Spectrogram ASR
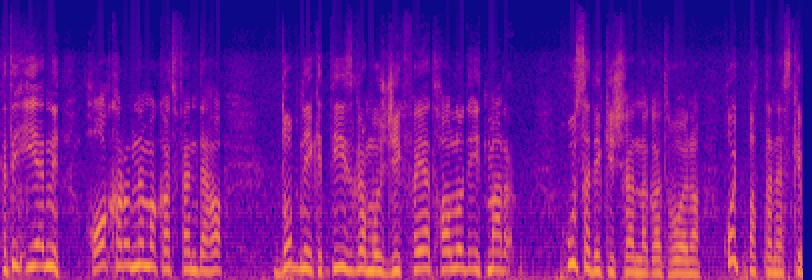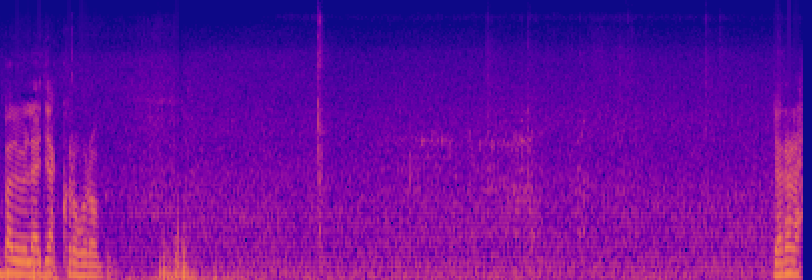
Hát ilyen, ha akarom, nem akad fenn, de ha dobnék egy 10 grammos jigfejet, hallod, itt már 20 is fennakadt volna. Hogy pattan ez ki belőle egy ekkora horog? Gyere le!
